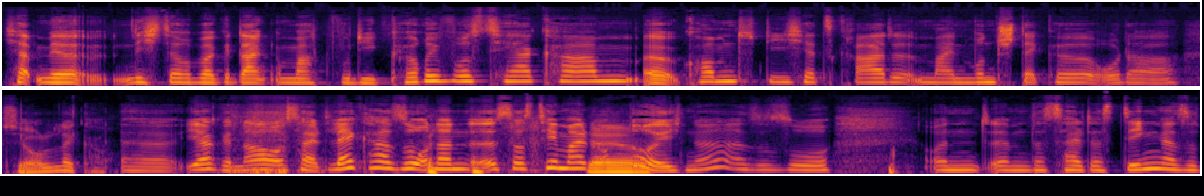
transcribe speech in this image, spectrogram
Ich habe mir nicht darüber Gedanken gemacht, wo die Currywurst herkam, äh, kommt, die ich jetzt gerade in meinen Mund stecke oder Ist ja auch lecker. äh, ja, genau, ist halt lecker so und dann ist das Thema halt Ja, auch ja. durch, ne? Also so und ähm, das ist halt das Ding, also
